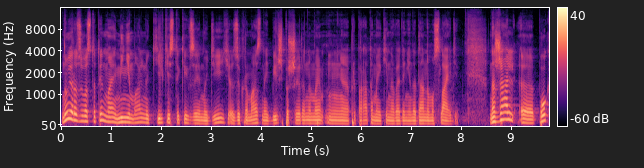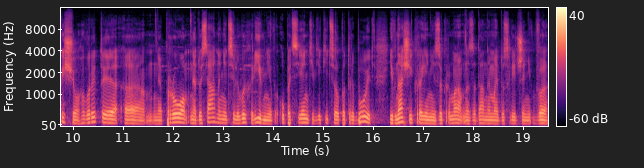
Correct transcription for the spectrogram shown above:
Ну і розовостатин має мінімальну кількість таких взаємодій, зокрема з найбільш поширеними препаратами, які наведені на даному слайді. На жаль, е, поки що говорити е, про досягнення цільових рівнів у пацієнтів, які цього потребують, і в нашій країні, зокрема за даними досліджень в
